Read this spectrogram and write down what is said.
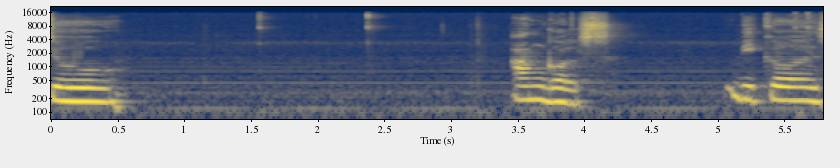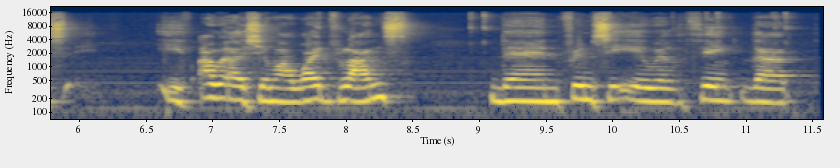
to angles. Because if I will assume a wide flange then FrameCE will think that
